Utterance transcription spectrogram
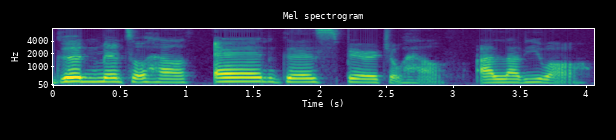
good mental health, and good spiritual health. I love you all.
